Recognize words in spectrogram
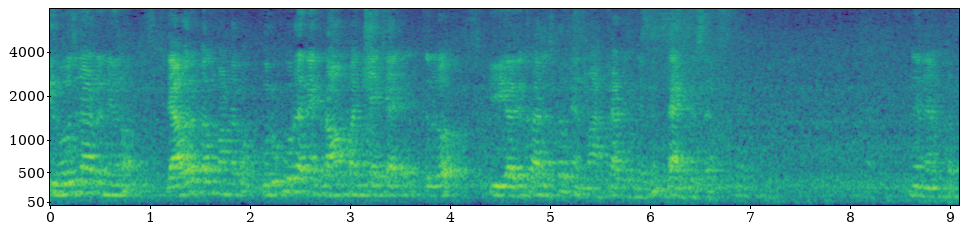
ఈ రోజు నాడు నేను దేవరపల్లి మండలం కురుకూరు అనే గ్రామ పంచాయతీలో ఈ అధికారులతో నేను మాట్లాడుతున్నాను. థ్యాంక్ యూ సార్ నేను ఎంత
